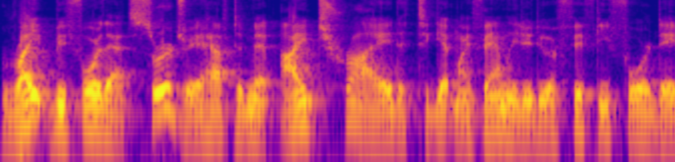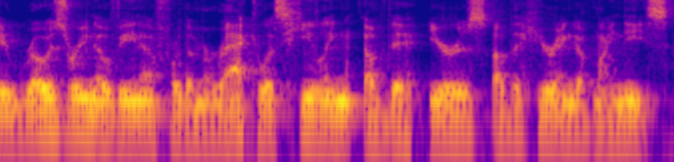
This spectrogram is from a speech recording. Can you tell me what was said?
right before that surgery, I have to admit, I tried to get my family to do a 54 day rosary novena for the miraculous healing of the ears of the hearing of my niece.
